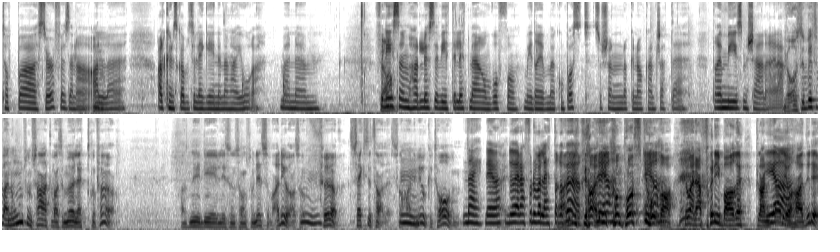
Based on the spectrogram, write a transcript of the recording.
toppa surfacen av Mm. all kunnskapen som ligger inni denne jorda. Men um, for Ja. de som hadde lyst til å vite litt mer om hvorfor vi driver med kompost, så skjønner dere nå kanskje at det, det er mye som skjer nedi der. Ja, og så vet du hva, Noen som sa at det var så mye lettere før. Altså, de, de, liksom sånn som det, så var det jo altså Før 60-tallet så hadde vi jo ikke torven. Nei, det er jo det er derfor det var lettere før. Ja, de, da hadde de Ja. Det var derfor de bare planta Ja. de og hadde det.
